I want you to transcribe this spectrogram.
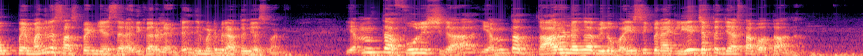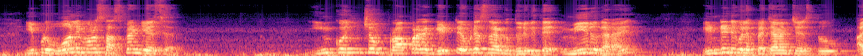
ముప్పై మందిని సస్పెండ్ చేశారు అధికారులు అంటే దీన్ని బట్టి మీరు అర్థం చేసుకోండి. ఎంత ఫూలిష్గా ఎంత దారుణంగా వీళ్ళు వైసీపీ నాయకులు ఏ చెప్తే చేస్తా పోతా అన్నారు. ఇప్పుడు ఓన్లీ మనం సస్పెండ్ చేశారు. ఇంకొంచెం ప్రాపర్గా గెట్ ఎవిడెన్స్ కనుక దొరికితే మీరు కానీ ఇంటింటికి వెళ్ళి ప్రచారం చేస్తూ ఆ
